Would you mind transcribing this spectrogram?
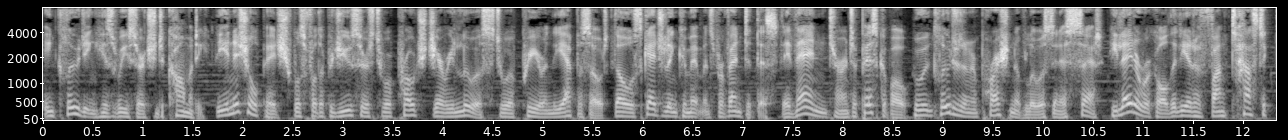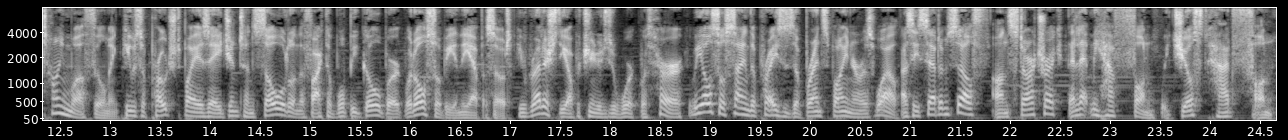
including his research into comedy. The initial pitch was for the producers to approach Jerry Lewis to appear in the episode, though scheduling commitments prevented this. They then turned to Piscopo, who included an impression of Lewis in his set. He later recalled that he had a fantastic time while filming. He was approached by his agent and sold on the fact that Whoopi Goldberg would also be in the episode. He relished the opportunity to work with her. We also sang the praises of Brent Spiner as well. As he said himself, on Star Trek, they let me have fun. We just had fun.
